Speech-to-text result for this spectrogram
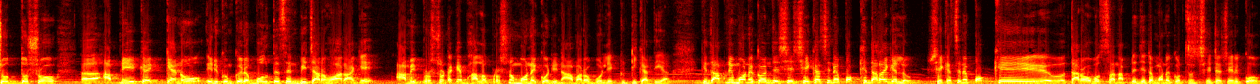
চোদ্দশো আপনি কেন এরকম করে বলতেছেন বিচার হওয়ার আগে? আমি প্রশ্নটাকে ভালো প্রশ্ন মনে করি না আবারও বলি একটু টিকা দিয়া। কিন্তু আপনি মনে করেন যে সে শেখ হাসিনার পক্ষে দাঁড়া গেল? শেখ হাসিনার পক্ষে তার অবস্থান আপনি যেটা মনে করছেন সেটা সেরকম?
